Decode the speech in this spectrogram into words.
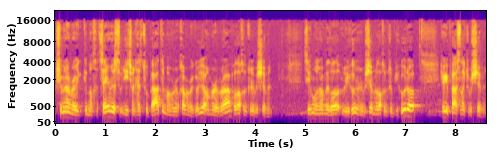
Shimon Amar Gimel Chatzeris, each one has two batim, Amar Rav Chama Reguya, Amar Rav, Halacha Krib Shimon. Similar normally Yehuda and Rav Shimon, Halacha Krib Yehuda, here we pass like Rav Shimon.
